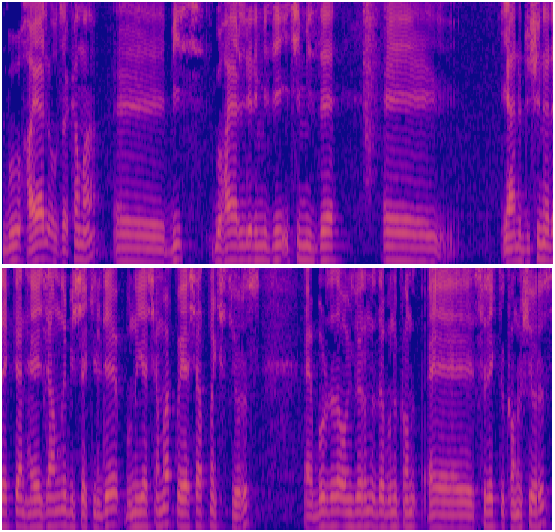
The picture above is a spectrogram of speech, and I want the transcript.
bu hayal olacak ama e, biz bu hayallerimizi içimizde e, yani düşünerekten heyecanlı bir şekilde bunu yaşamak ve yaşatmak istiyoruz. E, burada da oyuncularımızla bunu konu- e, sürekli konuşuyoruz.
